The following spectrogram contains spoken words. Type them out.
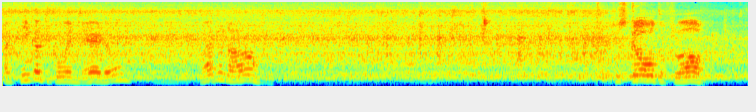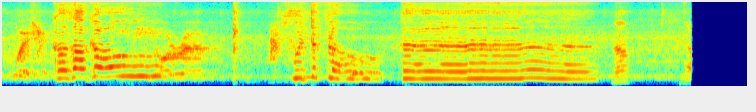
I I think I have to go in there, do I? I don't know. Just go with the flow. Cause I'll go uh, with the flow. No?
